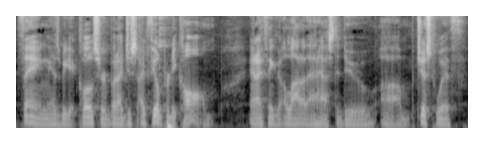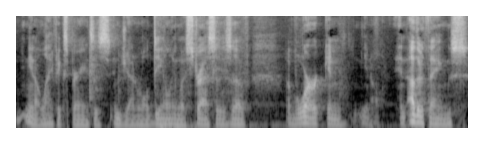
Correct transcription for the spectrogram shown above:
thing as we get closer. But I just I feel pretty calm and I think a lot of that has to do um, just with you know life experiences in general, dealing with stresses of of work and you know and other things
